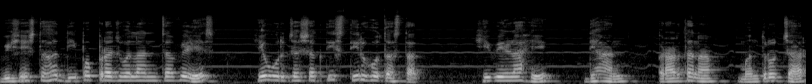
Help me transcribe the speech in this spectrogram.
विशेषत दीपप्रज्वलांच्या वेळेस हे ऊर्जाशक्ती स्थिर होत असतात. ही वेळ आहे ध्यान प्रार्थना मंत्रोच्चार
